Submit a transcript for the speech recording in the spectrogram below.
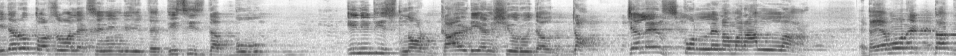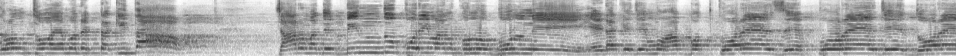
এটারও তর্জমা লেখছেন ইংরেজিতে this is the book in it is not guardian sure without doubt challenge করলেন আমার আল্লাহ। এটা এমন একটা গ্রন্থ, এমন একটা কিতাব যার মধ্যে বিন্দু পরিমাণ কোনো ভুল নেই। এটাকে যে মোহাব্বত করে, যে পড়ে যে ধরে,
